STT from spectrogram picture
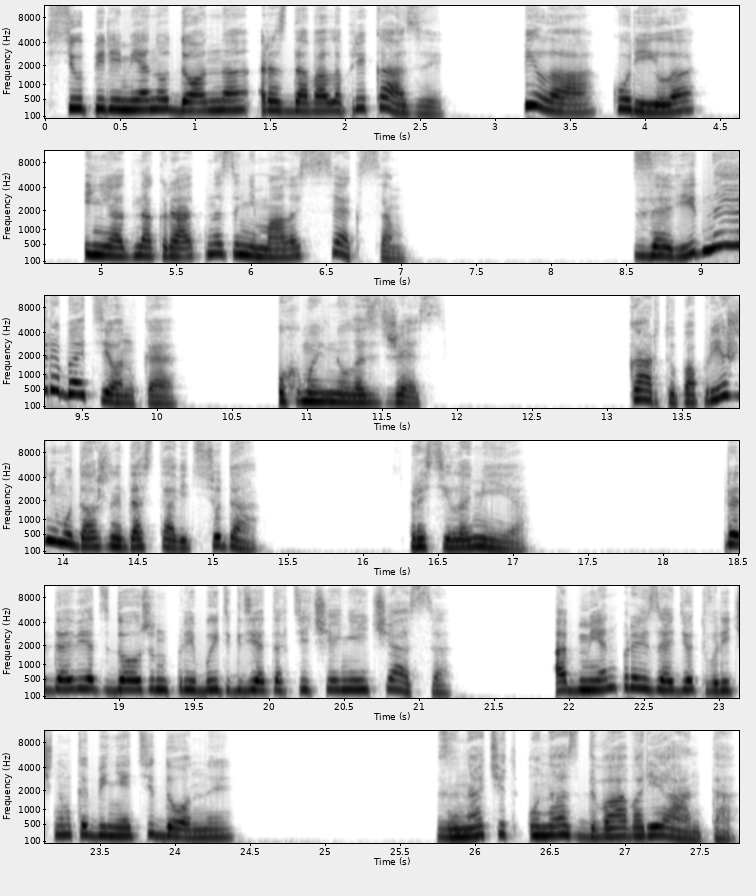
Всю перемену Донна раздавала приказы, пила, курила и неоднократно занималась сексом. «Завидная работенка!» — ухмыльнулась Джесс. «Карту по-прежнему должны доставить сюда?» — спросила Мия. «Продавец должен прибыть где-то в течение часа. Обмен произойдет в личном кабинете Донны». «Значит, у нас два варианта»,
